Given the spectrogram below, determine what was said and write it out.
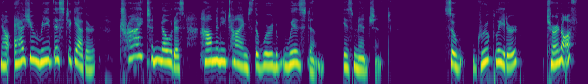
Now, as you read this together, try to notice how many times the word wisdom is mentioned. So, group leader, turn off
